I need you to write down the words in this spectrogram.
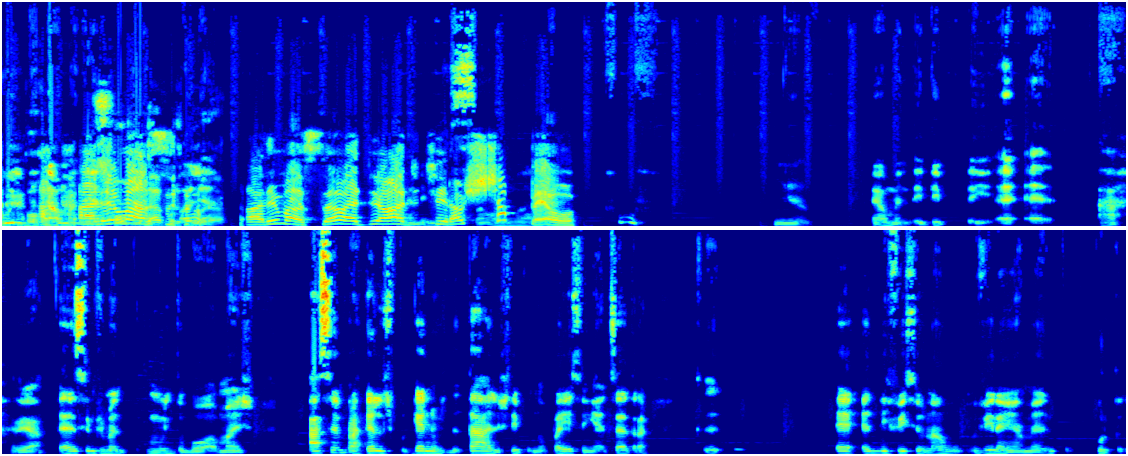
flui de tal maneira. Animação. Da abertura. A animação é de, ó, de tirar o chapéu. Yeah. Realmente, e, tipo, é, é, ah, yeah, é simplesmente muito boa, mas há sempre aqueles pequenos detalhes, tipo no pacing, etc., que é, é difícil não virem à mente, porque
